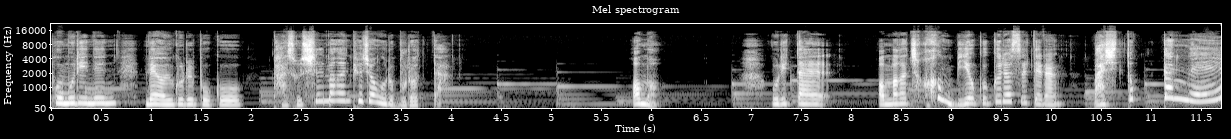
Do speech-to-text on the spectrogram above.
보물이는 내 얼굴을 보고 다소 실망한 표정으로 물었다. 어머, 우리 딸 엄마가 처음 미역국 끓였을 때랑 맛이 똑같네?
